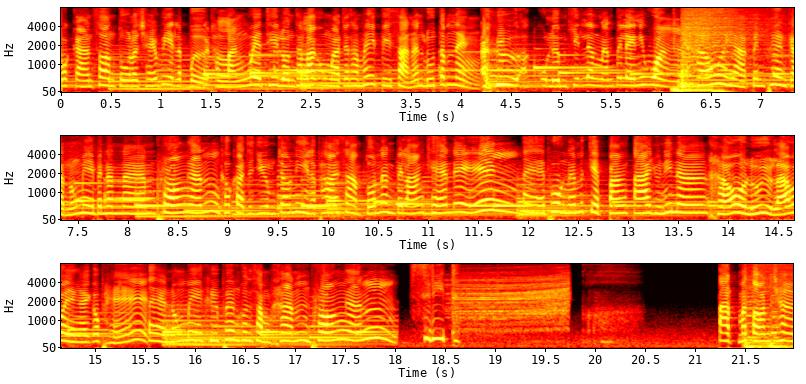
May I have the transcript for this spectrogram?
ว่าการซ่อนตัวและใช้เวทระเบิดพลังเวทที่ล้นทะลักออกมาจะทำให้ปีศาจนั้นรู้ตำแหน่งเออกูลืมคิดเรื่องนั้นไปเลยนี่หว่าเขาอยากเป็นเพื่อนกับน้องเมย์เป็นนานๆเพราะงั้นเขากะจะยืมเจ้าหนี้และพายสามตัวนั่นไปล้างแค้นเอง แต่พวกนั้นมันเจ็บปางตายอยู่นี่นะเขารู้อยู่แล้วว่ายังไงก็แพ้ แต่น้องเมย์คือเพื่อนคนสำคัญ เพราะงั้น สลิปตัดมาตอนเช้า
